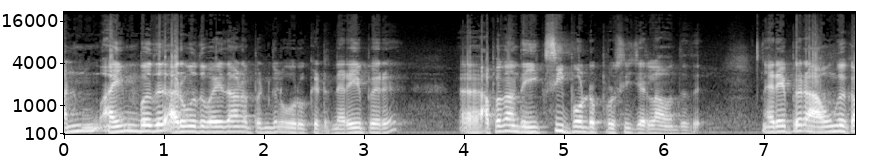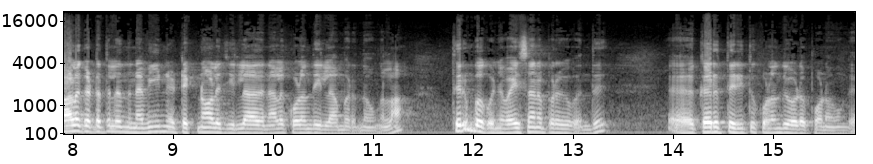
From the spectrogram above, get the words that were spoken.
அன் ஐம்பது அறுபது வயதான பெண்கள் ஒரு கிட்ட நிறைய பேர் அப்போ தான் அந்த இக்ஸி போன்ற ப்ரொசீஜர்லாம் வந்தது. நிறைய பேர் அவங்க காலகட்டத்தில் இந்த நவீன டெக்னாலஜி இல்லாதனால குழந்தை இல்லாமல் இருந்தவங்கலாம் திரும்ப கொஞ்சம் வயசான பிறகு வந்து கருத்தரித்து குழந்தையோட போனவங்க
